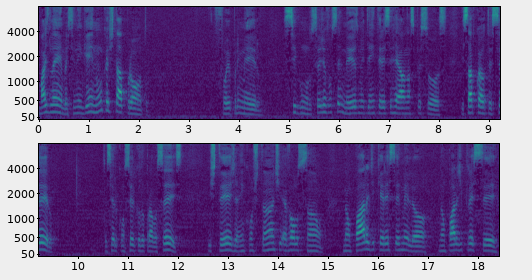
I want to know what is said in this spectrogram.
Mas lembre-se, ninguém nunca está pronto. Foi o primeiro. Segundo, seja você mesmo e tenha interesse real nas pessoas. E sabe qual é o terceiro? O terceiro conselho que eu dou para vocês? Esteja em constante evolução. Não pare de querer ser melhor. Não pare de crescer.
